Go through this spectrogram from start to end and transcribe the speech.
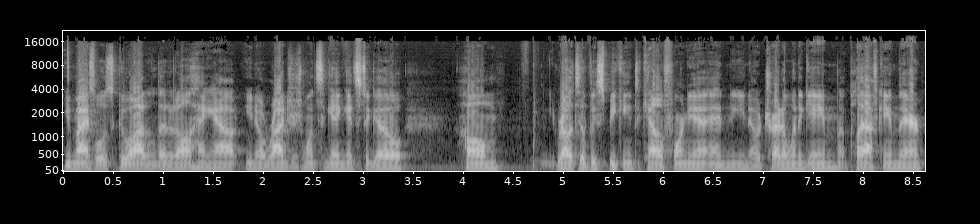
you might as well just go out and let it all hang out. You know, Rodgers once again gets to go home, relatively speaking, to California and you know try to win a game, a playoff game there.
